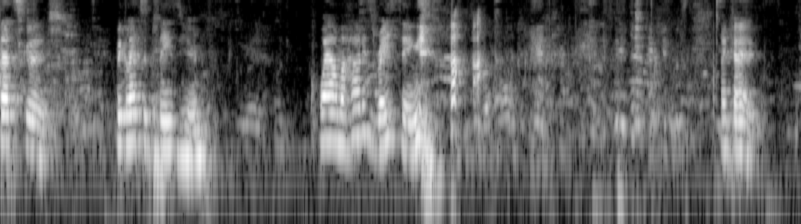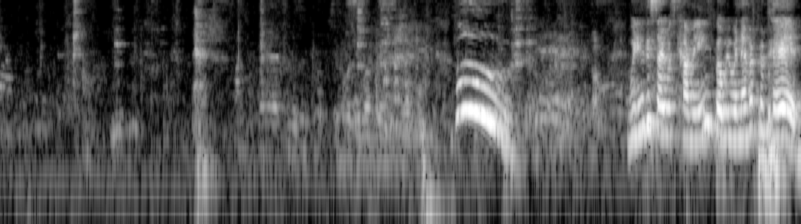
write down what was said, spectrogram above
That's good. We're glad to please you. Wow, my heart is racing. okay. Woo! We knew this day was coming, but we were never prepared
